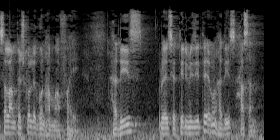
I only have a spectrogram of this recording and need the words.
সালাম পেশ করলে গুনহা মাফ হয়। হাদিস রয়েছে তিরমিজিতে এবং হাদিস হাসান।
